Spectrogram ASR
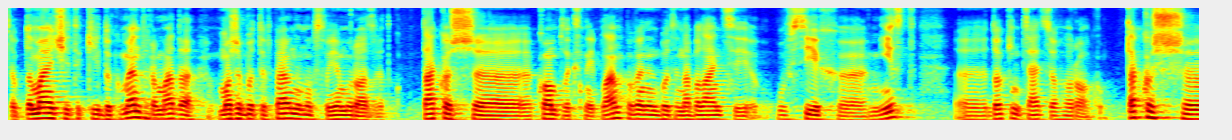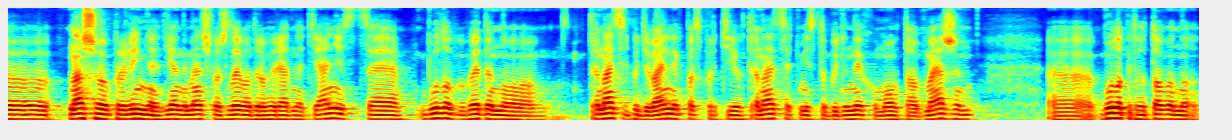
Тобто, маючи такий документ, громада може бути впевнена в своєму розвитку. Також е, комплексний план повинен бути на балансі у всіх е, міст е, до кінця цього року. Також наше управління є не менш важлива другорядна діяльність. Це було видано 13 будівельних паспортів, 13 містобудівних умов та обмежень. Було підготовлено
